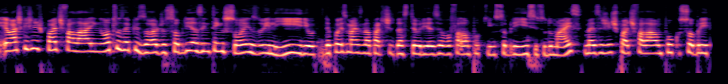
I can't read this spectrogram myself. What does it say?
Eu acho que a gente pode falar em outros episódios sobre as intenções do Ilírio. Depois, mais na parte das teorias, eu vou falar um pouquinho sobre isso e tudo mais. Mas a gente pode falar um pouco sobre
